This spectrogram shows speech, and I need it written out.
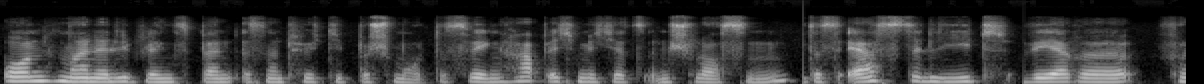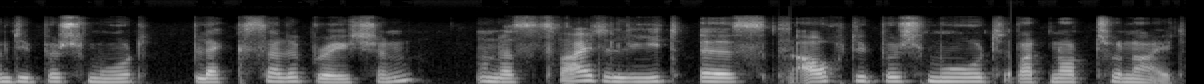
und meine Lieblingsband ist natürlich Deepish Mode. Deswegen habe ich mich jetzt entschlossen. Das erste Lied wäre von Deepish Mode Black Celebration und das zweite Lied ist auch Deepish Mode, but not tonight.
